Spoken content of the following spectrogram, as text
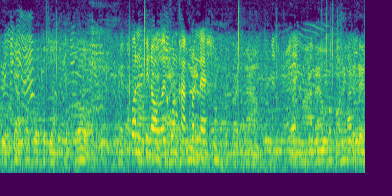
ครัวแก้วครอบครัวตัวอย่างของโลกให้คนพี่น้องเอ้ยคนคักคนเลยช่องกำไรงามมาแล้วก็ขอให้เจริญ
